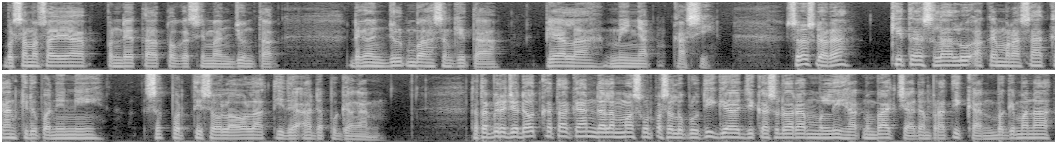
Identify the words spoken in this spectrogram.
Bersama saya, Pendeta Toga Siman Juntak, dengan judul pembahasan kita, Piala Minyak Kasih. Saudara-saudara, kita selalu akan merasakan kehidupan ini seperti seolah-olah tidak ada pegangan. Tetapi Raja Daud katakan dalam Mazmur pasal 23, jika saudara melihat, membaca, dan perhatikan bagaimana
